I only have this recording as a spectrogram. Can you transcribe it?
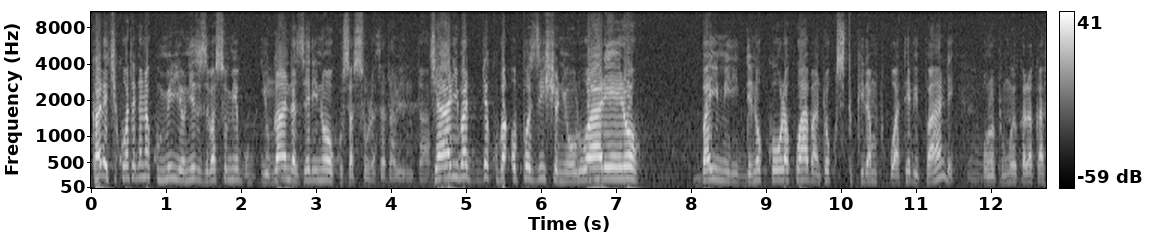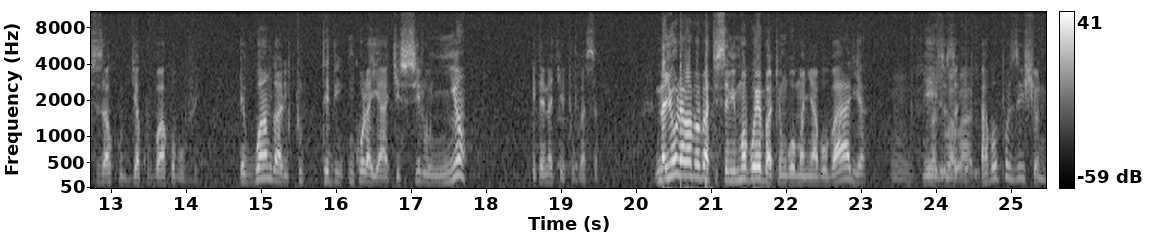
Kale ekikwatagana ku miliyoni ezo zebasomye bu- uganda zerina okusasula. Kyali badde kuba opposition olwaleero bayimiridde n'okukoola kw'abantu okusitukiramu tukwate ebipande ono tumwekalakasizaako kujja kuvaako buvi. Eggwanga litutte nkola ya kisiru nnyo etalina kyetugasa. Naye olaba babatisa emimwa bwe batyo ng'omanya abo baalya. Mm. Aba opposition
